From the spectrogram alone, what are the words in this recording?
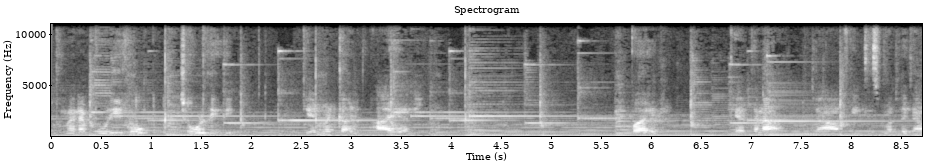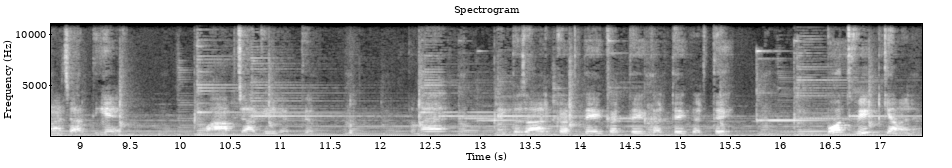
तो मैंने पूरी होप छोड़ दी थी कि एडमिट कार्ड आएगा नहीं। पर कहते ना, जहाँ आपकी किस्मत ले जाना चाहती है, वहाँ आप जाके ही रहते हो। तो मैं इंतज़ार करते करते करते करते बहुत वेट किया मैंने।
